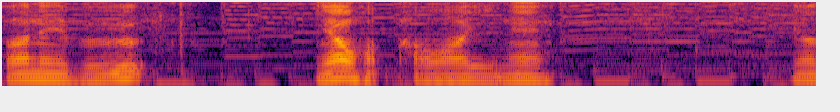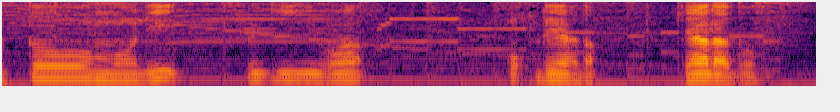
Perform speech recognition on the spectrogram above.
バネブー。ニャオハかわいいね。ヤトウモリ次はおレアだ。ギャラドス。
